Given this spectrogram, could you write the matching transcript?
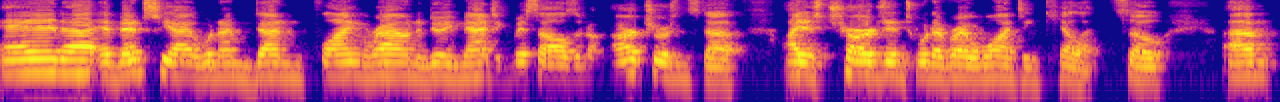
And uh, eventually I, when i'm done flying around and doing magic missiles and archers and stuff i just charge into whatever i want and kill it. So um,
